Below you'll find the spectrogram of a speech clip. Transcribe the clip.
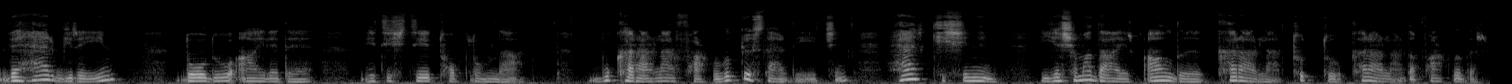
Ve her bireyin doğduğu ailede, yetiştiği toplumda bu kararlar farklılık gösterdiği için her kişinin yaşama dair aldığı kararlar, tuttuğu kararlar da farklıdır.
